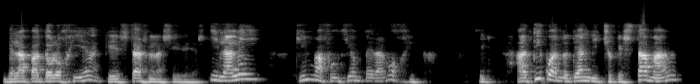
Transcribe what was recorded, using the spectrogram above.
de la patología que estás en las ideas. Y la ley tiene una función pedagógica. A ti cuando te han dicho que está mal,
